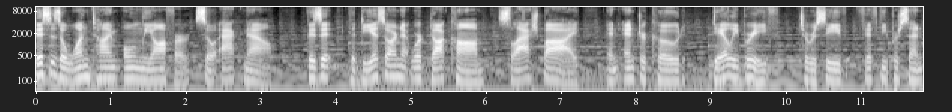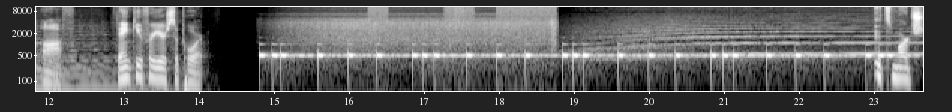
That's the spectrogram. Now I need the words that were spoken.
This is a one time only offer, so act now. Visit thedsrnetwork.com slash buy and enter code DAILYBRIEF to receive 50% off. Thank you for your support. It's March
